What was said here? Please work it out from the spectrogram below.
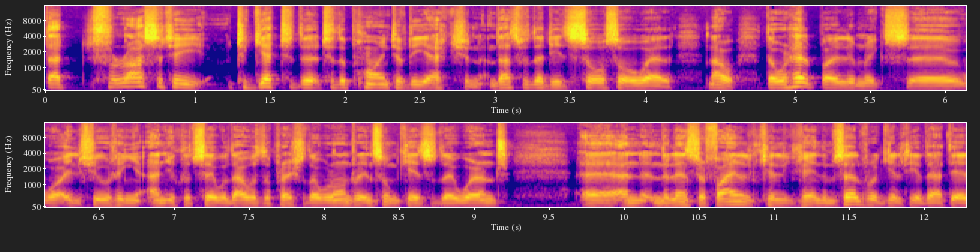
that ferocity to get to the, to the point of the action and that's what they did so so well. Now they were helped by Limerick's uh, wild shooting, and you could say, well, that was the pressure they were under. In some cases, they weren't, uh, and in the Leinster final, Kilkenny themselves were guilty of that. They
